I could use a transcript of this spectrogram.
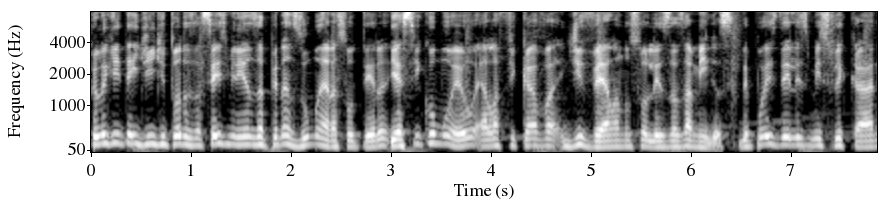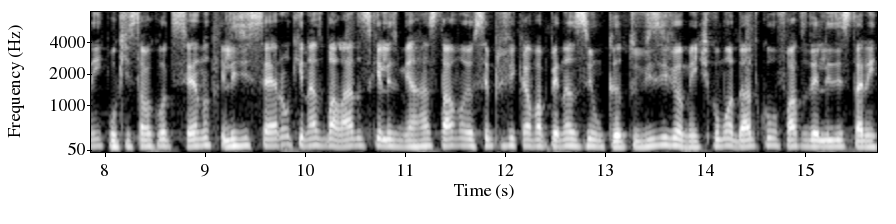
Pelo que entendi de todas as seis meninas, apenas uma era solteira. E assim como eu, ela ficava de vela nos rolês das amigas. Depois deles me explicarem o que estava acontecendo, eles disseram que nas baladas que eles me arrastavam, eu sempre ficava apenas em um canto visivelmente incomodado com o fato deles estarem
